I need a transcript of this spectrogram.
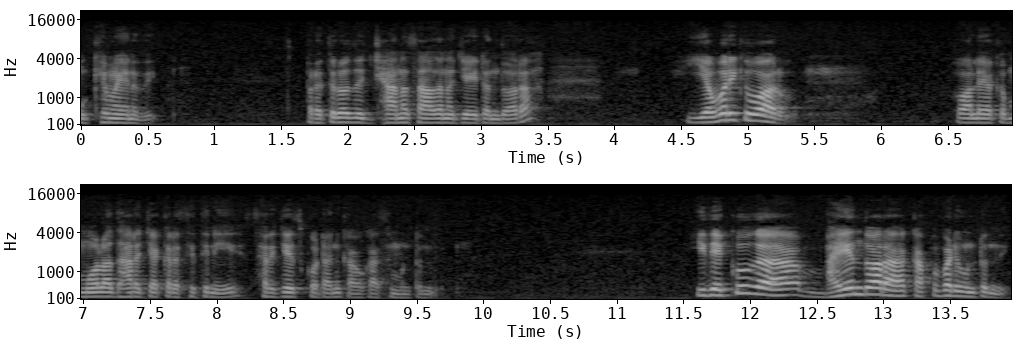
ముఖ్యమైనది. ప్రతిరోజు ధ్యాన సాధన చేయటం ద్వారా ఎవరికి వారు వాళ్ళ యొక్క మూలాధార చక్ర స్థితిని సరిచేసుకోవడానికి అవకాశం ఉంటుంది. ఇది ఎక్కువగా భయం ద్వారా కప్పబడి ఉంటుంది.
